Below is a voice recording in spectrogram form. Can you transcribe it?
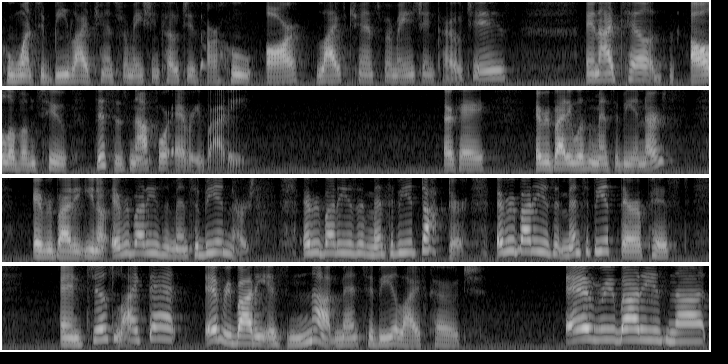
who want to be life transformation coaches or who are life transformation coaches. And I tell all of them too, this is not for everybody. Okay? Everybody wasn't meant to be a nurse. Everybody, you know, everybody isn't meant to be a nurse. Everybody isn't meant to be a doctor. Everybody isn't meant to be a therapist. And just like that, everybody is not meant to be a life coach. Everybody is not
